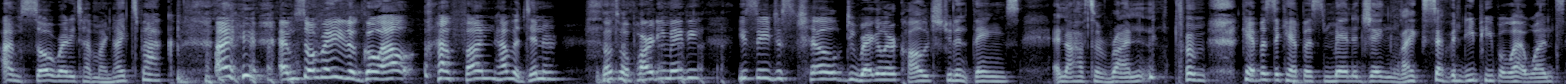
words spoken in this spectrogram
I'm so ready to have my nights back. I am so ready to go out, have fun, have a dinner, go to a party maybe. You see, just chill, do regular college student things, and not have to run from campus to campus managing like 70 people at once.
